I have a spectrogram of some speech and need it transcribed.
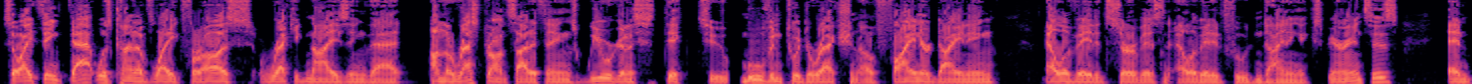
So I think that was kind of like for us recognizing that on the restaurant side of things, we were going to stick to move into a direction of finer dining, elevated service, and elevated food and dining experiences, and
